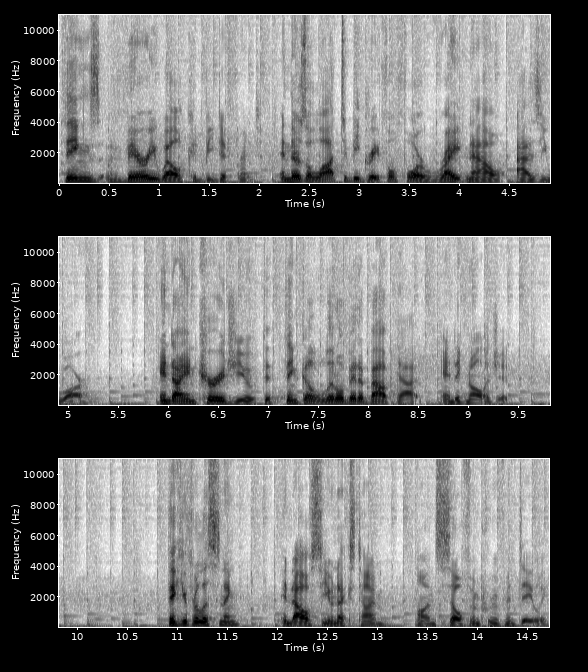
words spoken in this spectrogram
things very well could be different, and there's a lot to be grateful for right now as you are. And I encourage you to think a little bit about that and acknowledge it. Thank you for listening, and I'll see you next time on Self Improvement Daily.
